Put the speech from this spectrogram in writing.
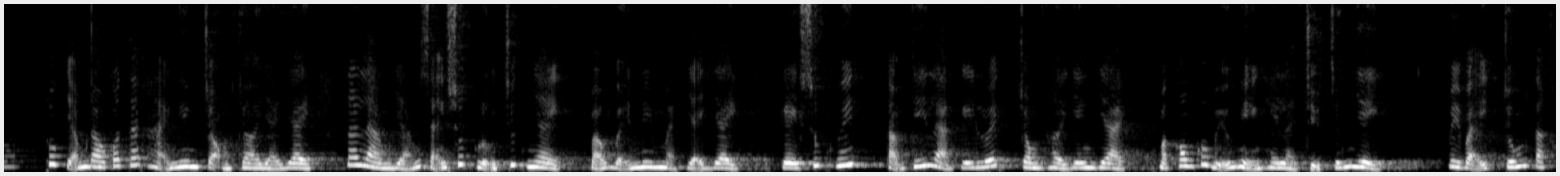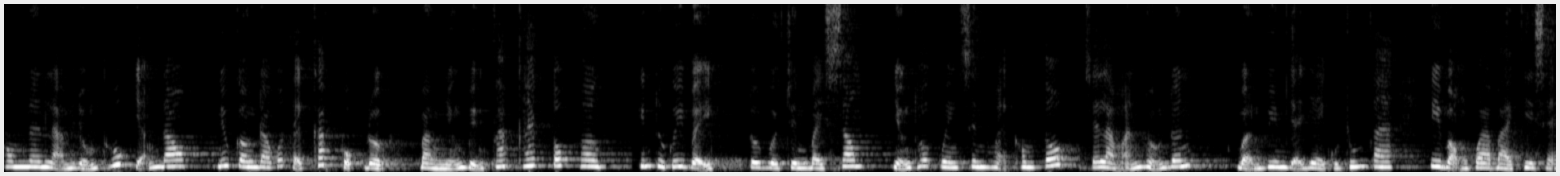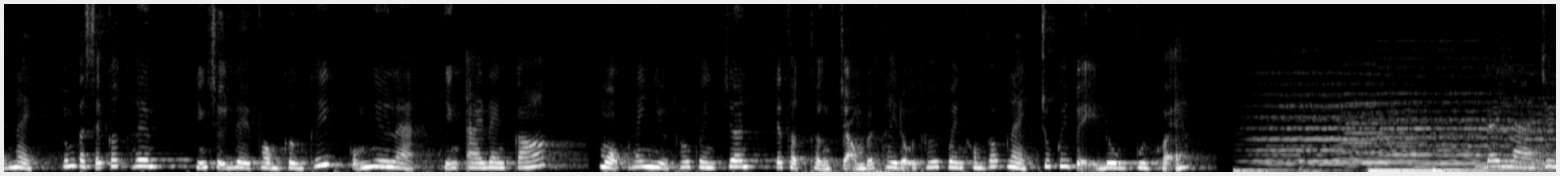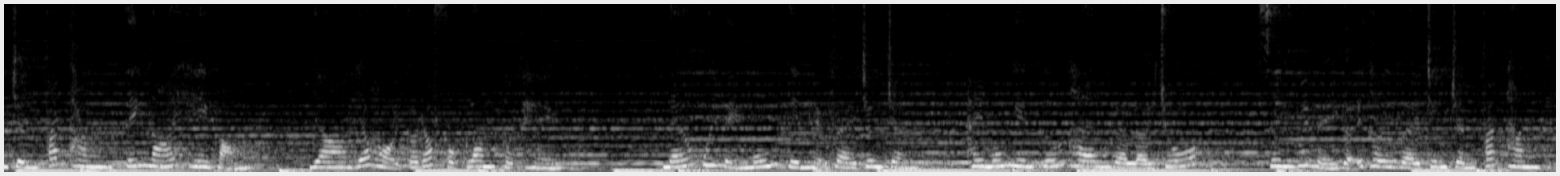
Thuốc giảm đau có tác hại nghiêm trọng cho dạ dày, nó làm giảm sản xuất lượng chất nhầy, bảo vệ niêm mạc dạ dày, gây xuất huyết, thậm chí là gây loét trong thời gian dài mà không có biểu hiện hay là triệu chứng gì. Vì vậy, chúng ta không nên lạm dụng thuốc giảm đau nếu cơn đau có thể khắc phục được bằng những biện pháp khác tốt hơn. Kính thưa quý vị, tôi vừa trình bày xong những thói quen sinh hoạt không tốt sẽ làm ảnh hưởng đến bệnh viêm dạ dày của chúng ta. Hy vọng qua bài chia sẻ này, chúng ta sẽ có thêm những sự đề phòng cần thiết cũng như là những ai đang có một hay nhiều thói quen trên sẽ thật thận trọng để thay đổi thói quen không tốt này. Chúc quý vị luôn vui khỏe. Đây là chương trình phát thanh Tiếng Nói Hy Vọng do Giáo hội Cơ đốc Phục Lâm thực hiện. Nếu quý vị muốn tìm hiểu về chương trình hay muốn nghiên cứu thêm về lời Chúa, xin quý vị gửi thư về chương trình phát thanh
